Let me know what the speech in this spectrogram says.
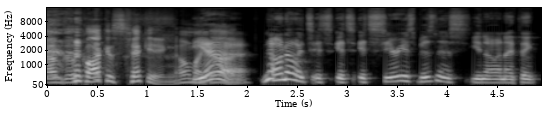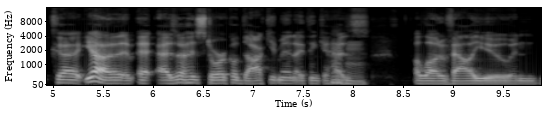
uh, the clock is ticking. Oh my yeah. god. No, no, it's it's it's it's serious business, you know, and I think uh yeah, as a historical document, I think it has Mhm. a lot of value and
